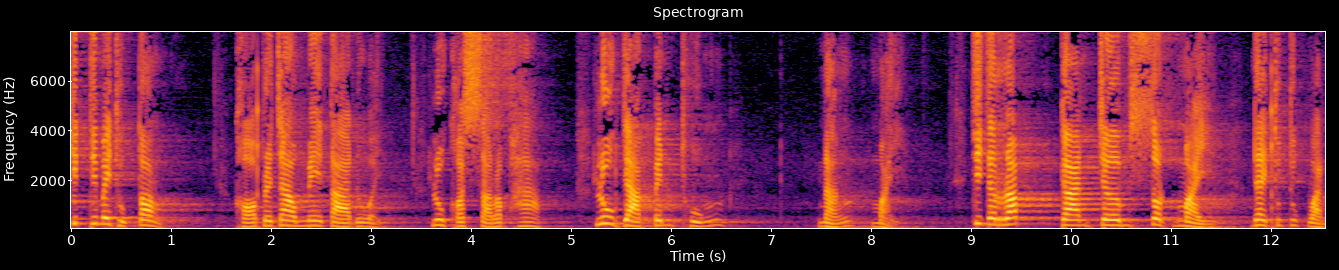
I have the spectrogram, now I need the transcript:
คิดที่ไม่ถูกต้อง ขอพระเจ้าเมตตาด้วย ลูกขอสารภาพ ลูกอยากเป็นถุงหนังใหม่ ที่จะรับการเจิมสดใหม่ได้ทุกๆวัน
